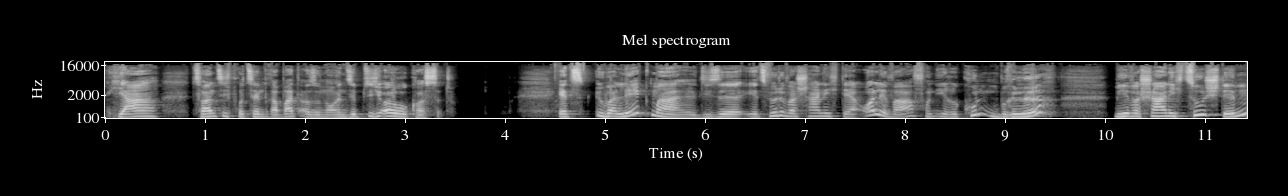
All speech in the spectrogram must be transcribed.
ja 20% Rabatt, also 79 Euro kostet. Jetzt überleg mal, diese, jetzt würde wahrscheinlich der Oliver von ihrer Kundenbrille mir wahrscheinlich zustimmen,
